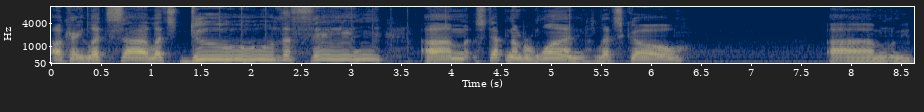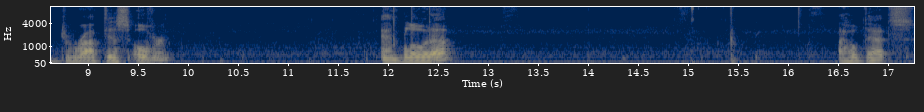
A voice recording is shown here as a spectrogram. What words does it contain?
okay, let's uh, let's do the thing. Um, step number one. Let's go. Um, let me drop this over and blow it up. I hope that's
